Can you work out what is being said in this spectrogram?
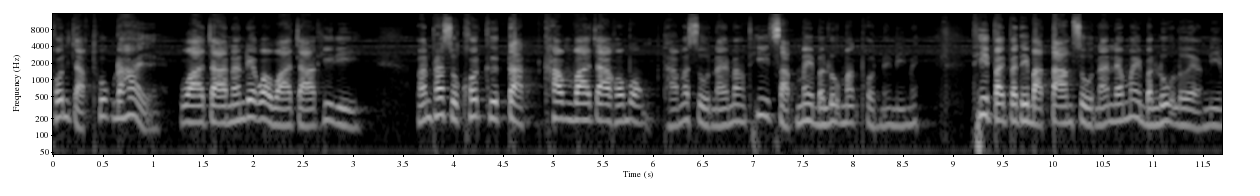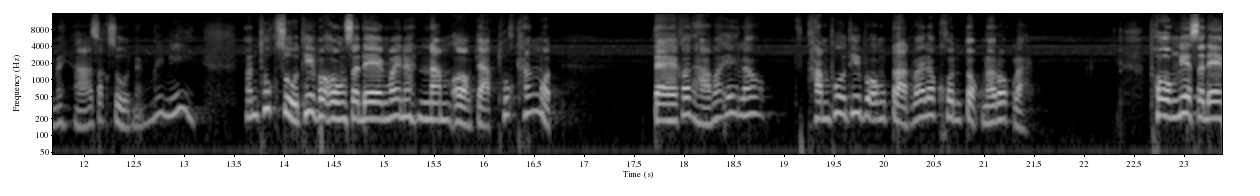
พ้นจากทุกข์ได้ วาจานั้นเรียกว่าวาจาที่ดี มันพระสุคตคือตัดคำวาจาของพระองค์ถามว่าสูตรไหนบ้างที่สัตว์ไม่บรรลุมรรคผลไม่มีไหมที่ไปปฏิบัติตามสูตรนั้นแล้วไม่บรรลุเลยมีไหมหาสักสูตรหนึ่งไม่มีมันทุกสูตรที่พระองค์แสดงไว้นะนำออกจากทุกทั้งหมด แต่เขาถามว่าเอ๊ะแล้วคำพูดที่พระองค์ตรัสไว้แล้วคนตกนรกล่ะพระองค์เนี่ยแสดง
